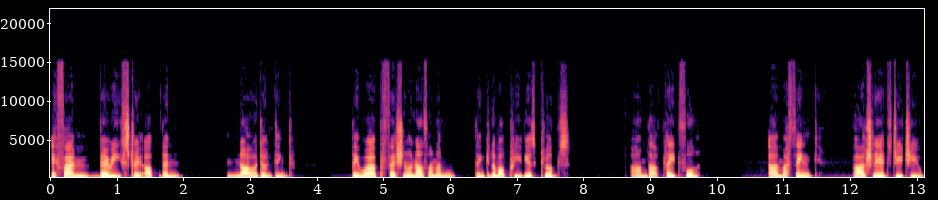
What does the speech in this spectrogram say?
if I'm very straight up, then no, I don't think they were professional enough. And I'm thinking about previous clubs um, that I've played for. Um, I think partially it's due to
